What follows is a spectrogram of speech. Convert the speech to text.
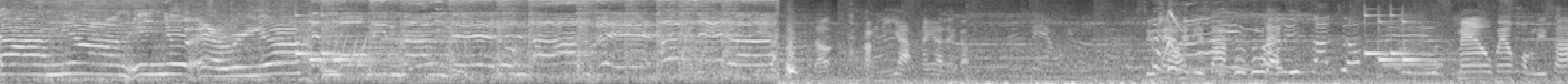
Damian in your area แล้ว ซื้อแมวให้ลิซ่าแต่ลิซ่าชอบแมวแมวของลิซ่า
